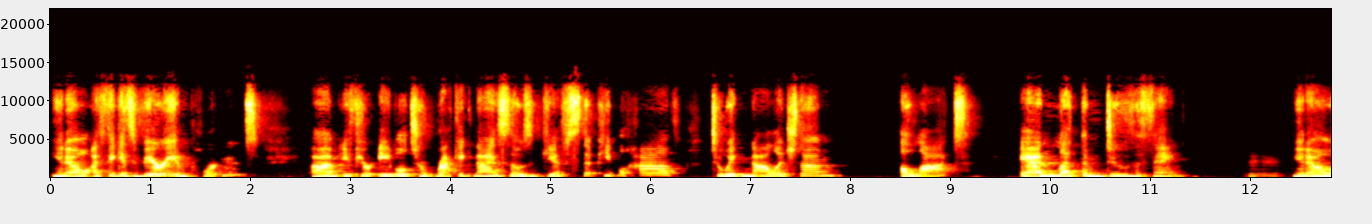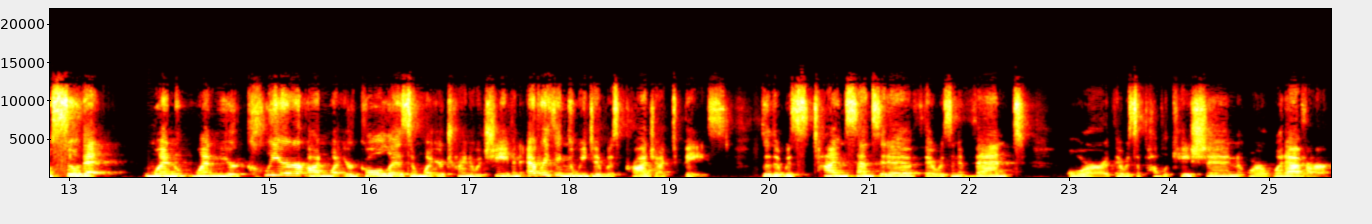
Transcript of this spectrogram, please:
you know, I think it's very important um, if you're able to recognize those gifts that people have, to acknowledge them a lot and let them do the thing. Mm-hmm. You know, so that when when you're clear on what your goal is and what you're trying to achieve, and everything that we did was project based. So there was time sensitive, there was an event, or there was a publication, or whatever.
